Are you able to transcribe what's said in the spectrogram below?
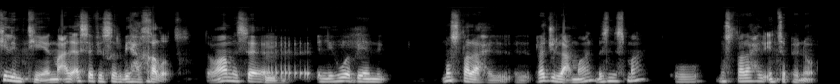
كلمتين مع الأسف يصير بها خلط تمام؟ هسه. اللي هو بين مصطلح رجل الاعمال businessman ومصطلح ال entrepreneur.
